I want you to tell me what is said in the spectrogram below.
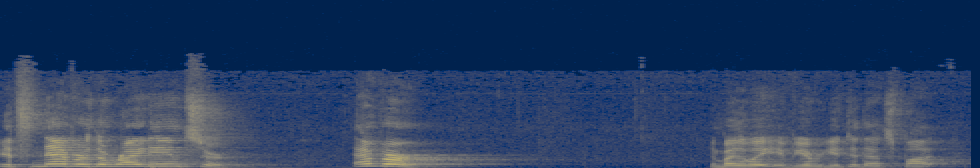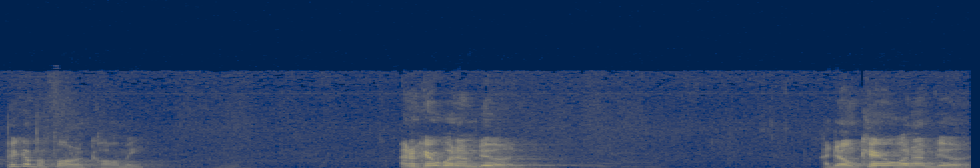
It's never the right answer. Ever. And by the way, if you ever get to that spot, pick up a phone and call me. I don't care what I'm doing. I don't care what I'm doing.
